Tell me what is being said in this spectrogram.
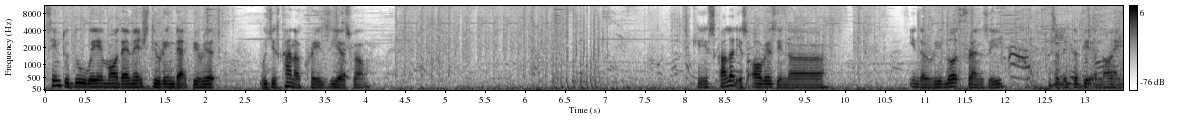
Seem to do way more damage during that period, which is kind of crazy as well. Okay, Scarlet is always in a in the reload frenzy. It's a little bit annoying.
